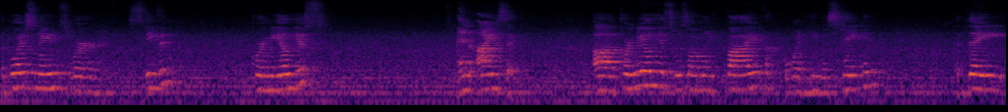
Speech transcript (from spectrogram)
the boys' names were Stephen, Cornelius, and Isaac. Uh, Cornelius was only five when he was taken. They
